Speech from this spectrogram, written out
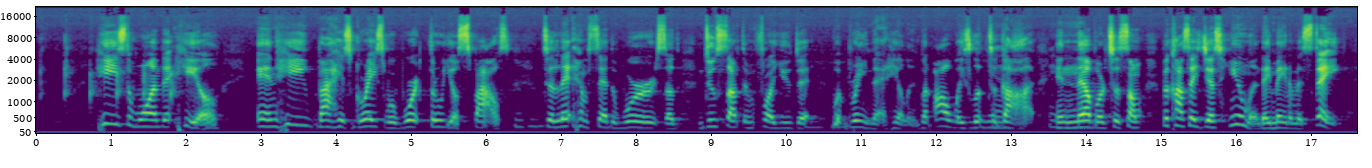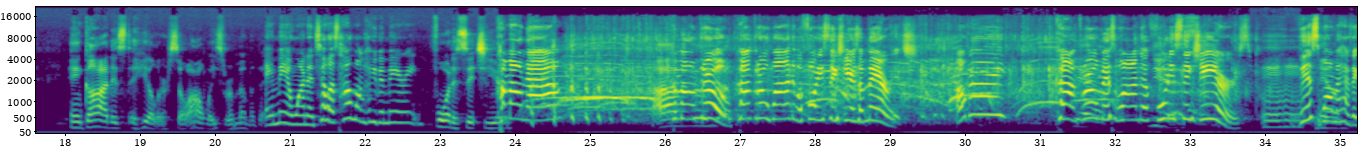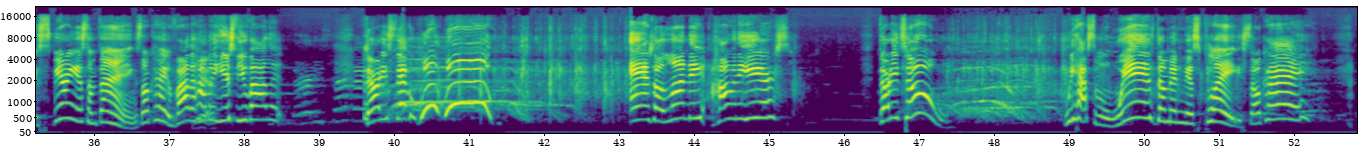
He's the one that heal, and He, by His grace, will work through your spouse mm-hmm. to let Him say the words or do something for you that would bring that healing. But always look to God Amen. and never to some because they're just human. They made a mistake, and God is the healer. So always remember that. Amen, Wanda. And tell us, how long have you been married? Four to six years. Come on now. Come on through. Come through, Wanda, with 46 years of marriage. Okay? Come through, Miss Wanda, 46 years. Mm-hmm. This Yeah. woman has experienced some things. Okay, Violet, how many years for you, Violet? 37. 37. Woo, woo! Angela Lundy, how many years? 32. We have some wisdom in this place, okay?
